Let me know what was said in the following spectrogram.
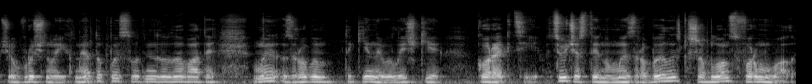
Щоб вручну їх не дописувати, не додавати, ми зробимо такі невеличкі корекції. Цю частину ми зробили, шаблон сформували.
